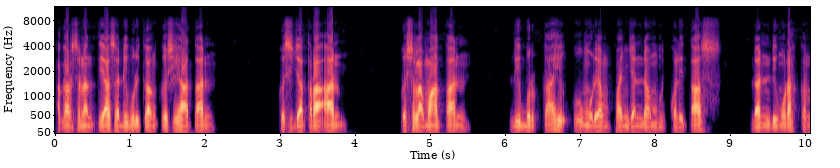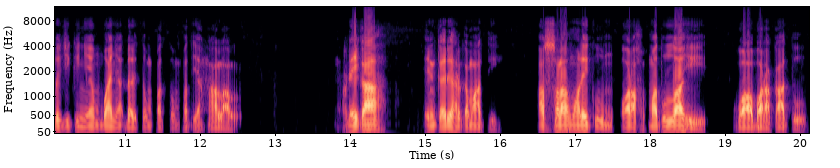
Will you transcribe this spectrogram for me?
agar senantiasa diberikan kesehatan, kesejahteraan, keselamatan, diberkahi umur yang panjang dan berkualitas, dan dimurahkan rezekinya yang banyak dari tempat-tempat yang halal. Mereka NKRI harga mati. Assalamualaikum warahmatullahi wabarakatuh.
